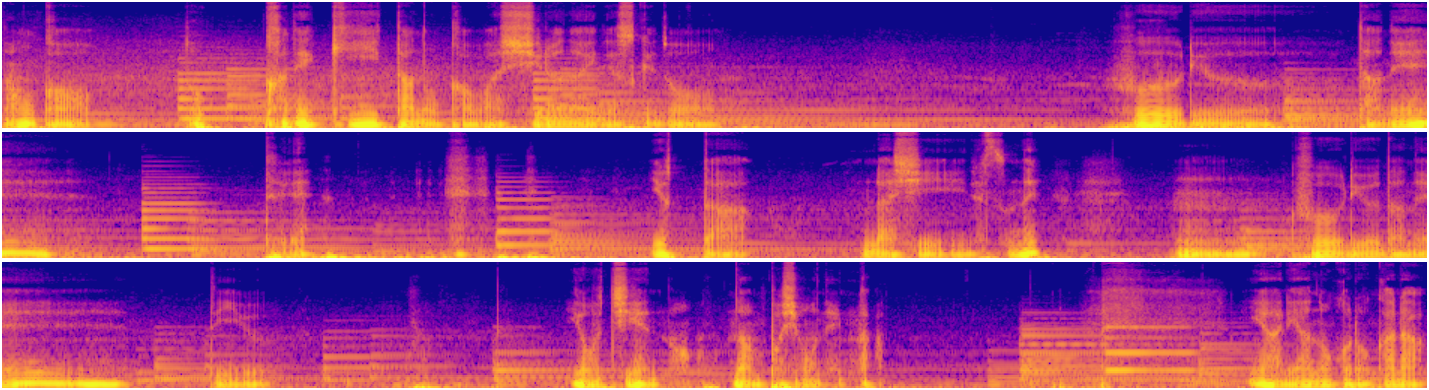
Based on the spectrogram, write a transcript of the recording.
なんか、どっかで聞いたのかは知らないですけど、風流だね。って。言ったらしいですね。うん、風流だね。っていう。幼稚園の南歩少年が。やはりあの頃から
